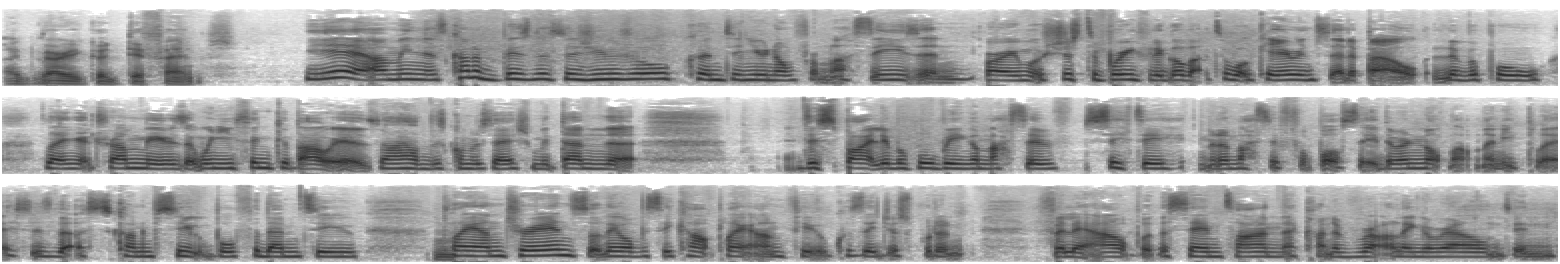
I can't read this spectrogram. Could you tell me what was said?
a very good defence. Yeah, I mean, it's kind of business as usual, continuing on from last season. Very much just to briefly go back to what Kieran said about Liverpool playing at Tranmere, is that when you think about it, I had this conversation with them, that despite Liverpool being a massive city and a massive football city, there are not that many places that are kind of suitable for them to hmm. play and train. So they obviously can't play at Anfield because they just wouldn't fill it out. But at the same time, they're kind of rattling around in,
